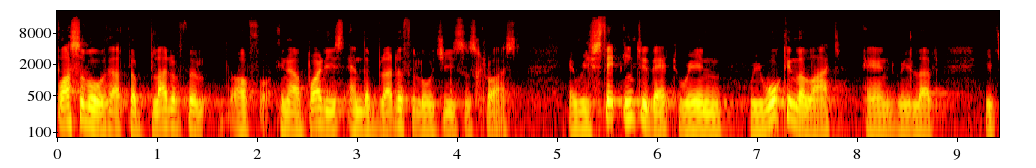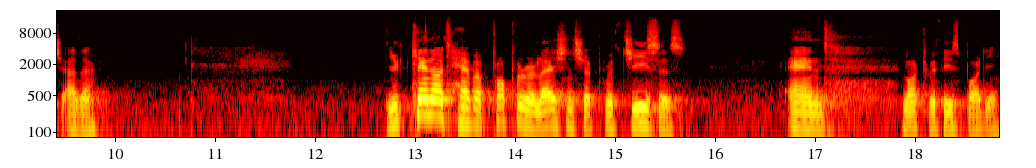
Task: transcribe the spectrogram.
possible without the blood of the, of, in our bodies and the blood of the Lord Jesus Christ. And we step into that when we walk in the light and we love each other. You cannot have a proper relationship with Jesus and not with his body.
